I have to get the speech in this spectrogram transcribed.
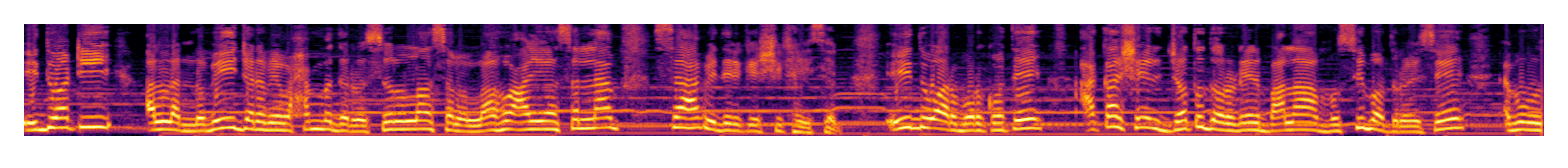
এই দোয়াটি আল্লাহ নবী জনাবে মোহাম্মদ রসুল্লাহ সাল্লাহ আলী আসাল্লাম সাহাবিদেরকে শিখাইছেন। এই দোয়ার বরকতে আকাশের যত ধরনের বালা, মুসিবত রয়েছে এবং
